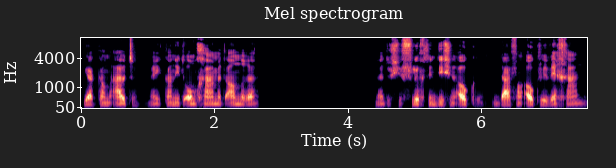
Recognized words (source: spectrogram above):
ja, kan uiten. Je kan niet omgaan met anderen dus je vlucht in die zin ook, daarvan ook weer weggaan.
